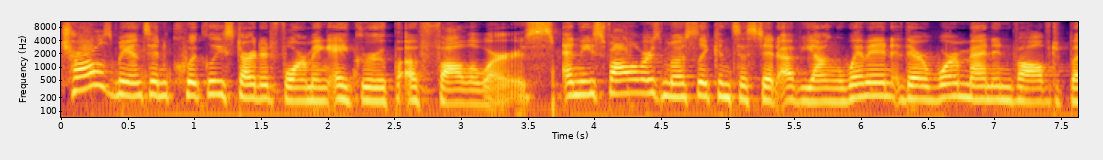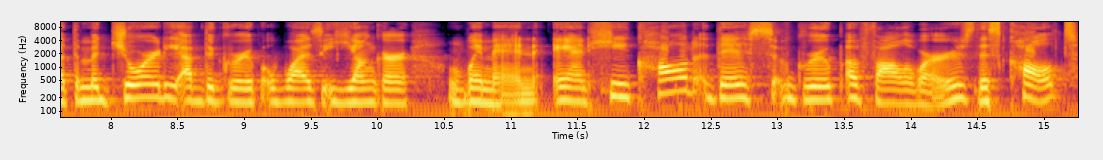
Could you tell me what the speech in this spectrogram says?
Charles Manson quickly started forming a group of followers, and these followers mostly consisted of young women. There were men involved, but the majority of the group was younger women. And he called this group of followers, this cult,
